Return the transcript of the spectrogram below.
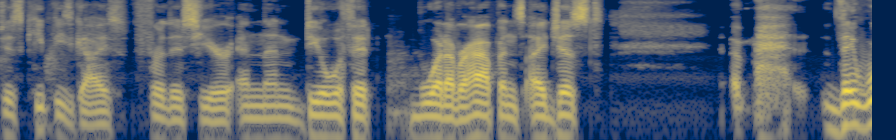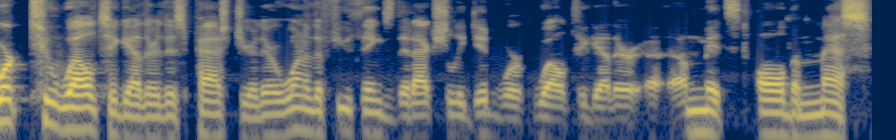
just keep these guys for this year and then deal with it whatever happens. I just they worked too well together this past year. They're one of the few things that actually did work well together uh, amidst all the mess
